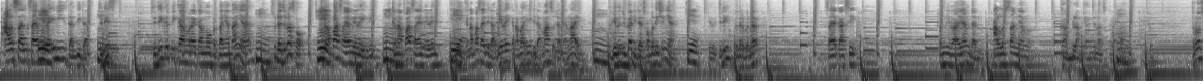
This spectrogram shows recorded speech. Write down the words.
alasan saya pilih ini dan tidak. Jadi jadi ketika mereka mau bertanya-tanya Hmm. sudah jelas kok Iya. kenapa saya milih ini, Hmm. kenapa saya milih ini, Iya. kenapa saya tidak milih, kenapa ini tidak masuk dan lain-lain. Hmm. Begitu juga di dance competitionnya. Iya. Gitu. Jadi benar-benar saya kasih penilaian dan alasan yang gamblang yang jelas kenapa. Hmm. Gitu. Terus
